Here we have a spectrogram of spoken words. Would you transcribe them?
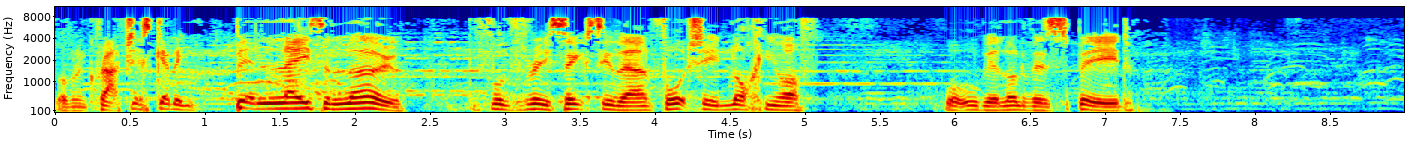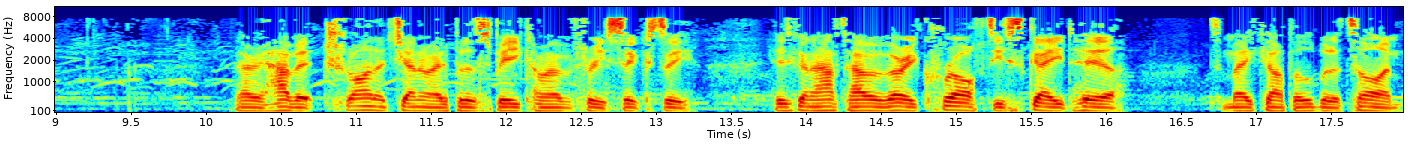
Robin Kraft just getting a bit late and low before the 360 there, unfortunately knocking off what will be a lot of his speed. There you have it, trying to generate a bit of speed coming over 360. He's going to have to have a very crafty skate here to make up a little bit of time.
